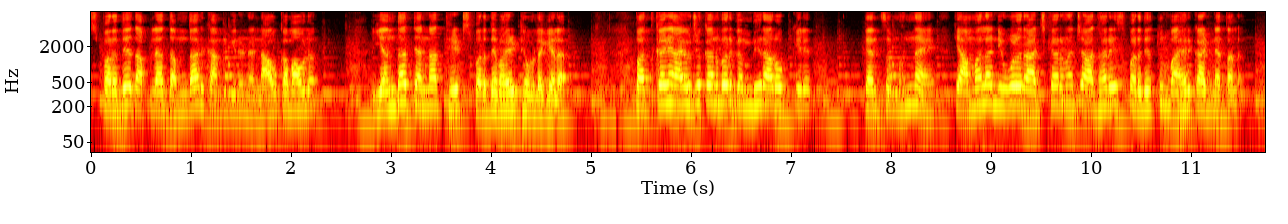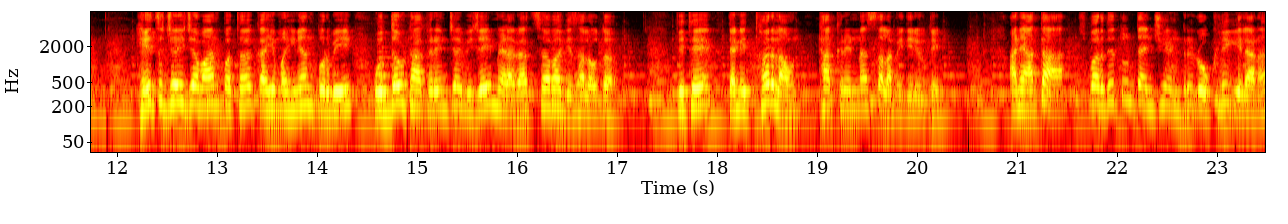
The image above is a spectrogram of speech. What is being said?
स्पर्धेत आपल्या दमदार कामगिरीनं नाव कमावलं. यंदा त्यांना थेट स्पर्धेबाहेर ठेवलं गेलं. पथकाने आयोजकांवर गंभीर आरोप केलेत. त्यांचं म्हणणं आहे की आम्हाला निव्वळ राजकारणाच्या आधारे स्पर्धेतून बाहेर काढण्यात आलं. हेच जय जवान पथक काही महिन्यांपूर्वी उद्धव ठाकरेंच्या विजयी मेळाव्यात सहभागी झालं होतं. तिथे त्यांनी थर लावून ठाकरेंना सलामी दिली होती. आणि आता स्पर्धेतून त्यांची एंट्री रोखली गेल्यानं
